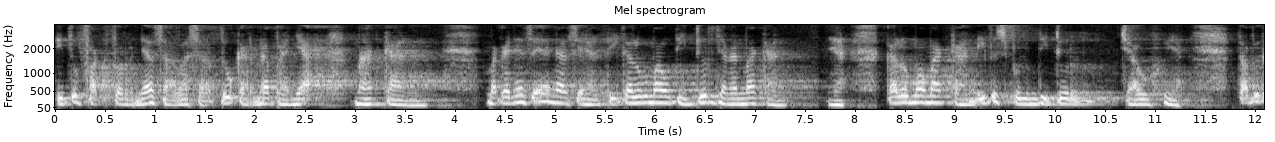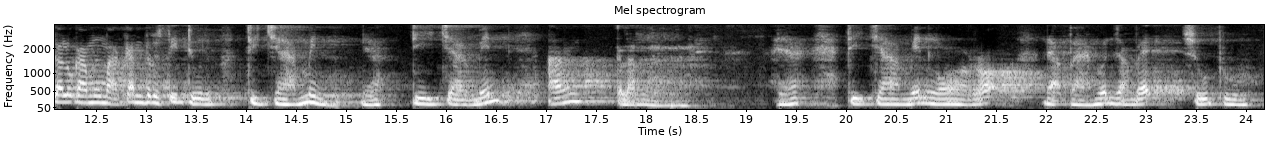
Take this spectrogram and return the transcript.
itu faktornya salah satu karena banyak makan. Makanya saya nasihati kalau mau tidur jangan makan. Ya, kalau mau makan itu sebelum tidur jauh ya. Tapi kalau kamu makan terus tidur dijamin ya, dijamin angker. Ya, dijamin ngorok tidak bangun sampai subuh.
